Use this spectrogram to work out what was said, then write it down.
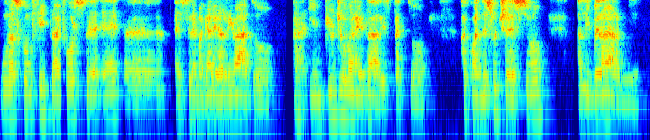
una sconfitta forse è eh, essere magari arrivato eh, in più giovane età rispetto a quando è successo a liberarmi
